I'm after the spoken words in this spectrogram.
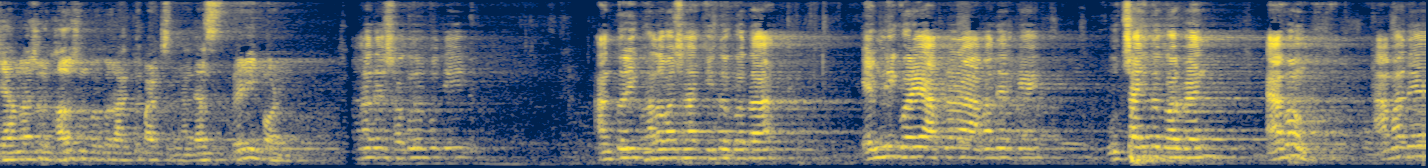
যে আমরা আসলে ভালো সম্পর্ক রাখতে পারছি না দ্যাটস ভেরি ইম্পর্টেন্ট আপনাদের সকলের প্রতি আন্তরিক ভালোবাসা, কৃতজ্ঞতা। এমনি করে আপনারা আমাদেরকে উৎসাহিত করবেন এবং আমাদের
